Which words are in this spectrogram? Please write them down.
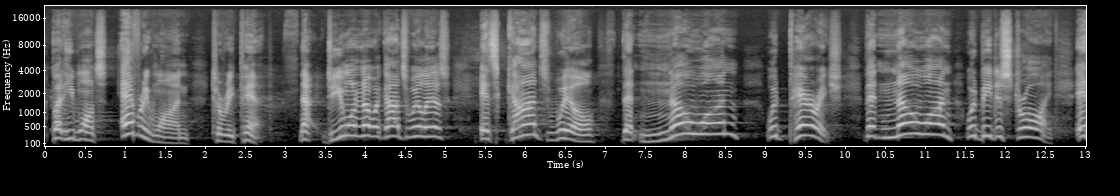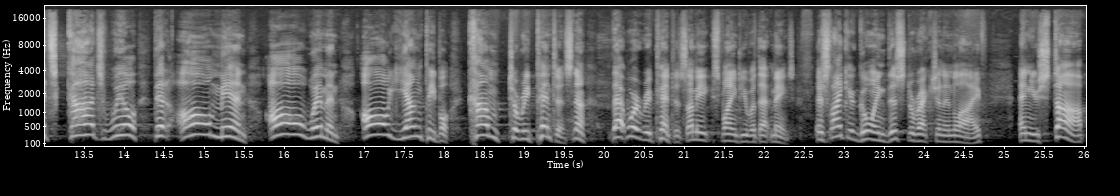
but he wants everyone to repent. Now, do you want to know what God's will is? It's God's will that no one would perish, that no one would be destroyed. It's God's will that all men, all women, all young people come to repentance. Now, that word repentance, let me explain to you what that means. It's like you're going this direction in life and you stop,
